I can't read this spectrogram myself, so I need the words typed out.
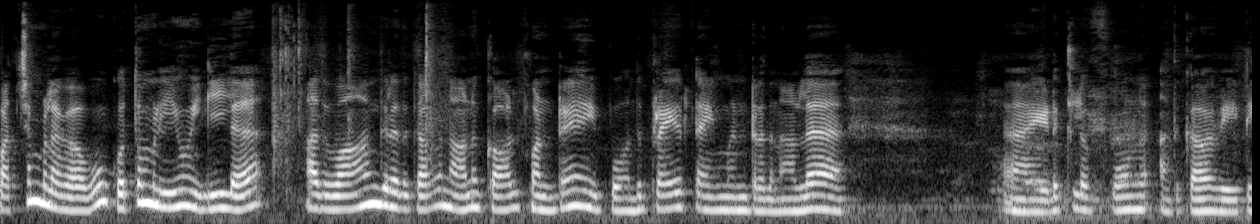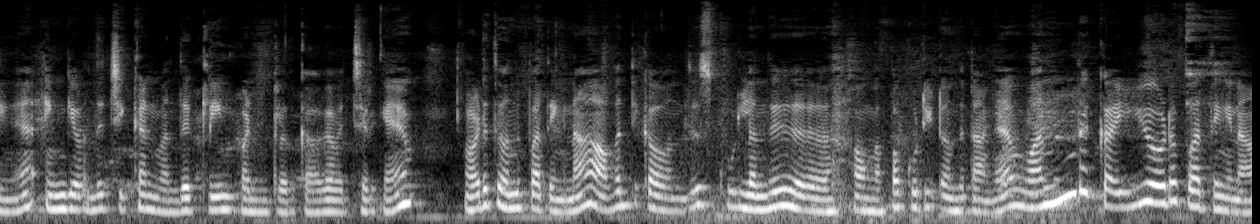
பச்சை மிளகாவும் கொத்தமல்லியும் இல்லை. அது வாங்குறதுக்காக நானும் கால் பண்ணுறேன் இப்போ வந்து ப்ரேயர் டைமுன்றதுனால எடுக்கல ஃபோனு அதுக்காக வெயிட்டிங்க இங்கே வந்து சிக்கன் வந்து க்ளீன் பண்ணுறதுக்காக வச்சுருக்கேன். அடுத்து வந்து பார்த்தீங்கன்னா அவந்திகா வந்து ஸ்கூல்லேருந்து அவங்க அப்பா கூட்டிகிட்டு வந்துட்டாங்க. வந்த கையோடு பார்த்தீங்கன்னா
